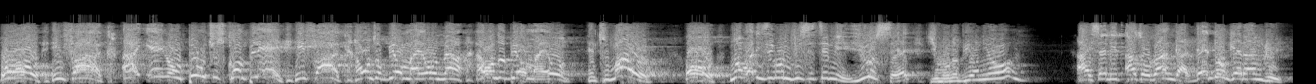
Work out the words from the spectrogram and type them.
Oh, in fact, I, you know, people just complain. In fact, I want to be on my own now. I want to be on my own. And tomorrow, oh, nobody's even visiting me. You said you want to be on your own. I said it out of anger. Then don't get angry.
